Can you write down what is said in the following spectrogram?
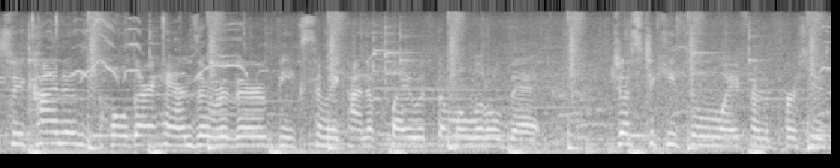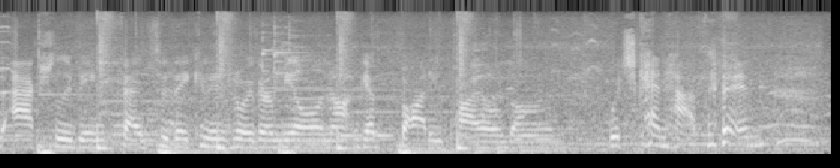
So we kind of hold our hands over their beaks and we kind of play with them a little bit just to keep them away from the person who's actually being fed so they can enjoy their meal and not get body piled on, which can happen.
